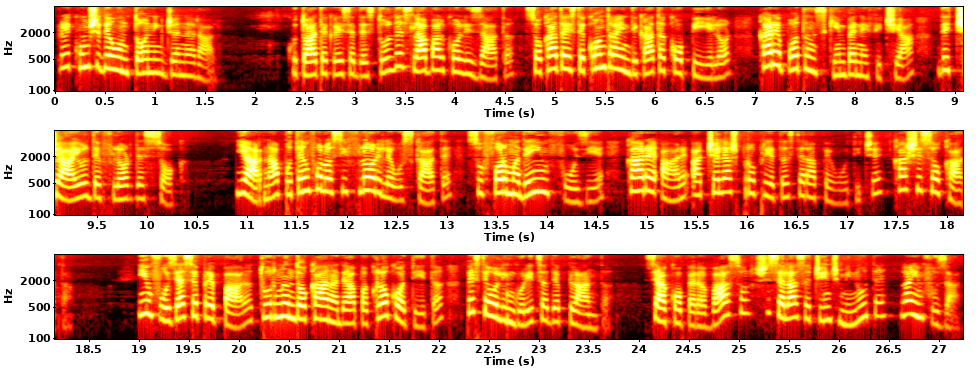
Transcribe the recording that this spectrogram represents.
precum și de un tonic general. Cu toate că este destul de slab alcoolizată, socata este contraindicată copiilor, care pot în schimb beneficia de ceaiul de flori de soc. Iarna putem folosi florile uscate sub formă de infuzie, care are aceleași proprietăți terapeutice ca și socata. Infuzia se prepară turnând o cană de apă clocotită peste o linguriță de plantă. Se acoperă vasul și se lasă 5 minute la infuzat.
